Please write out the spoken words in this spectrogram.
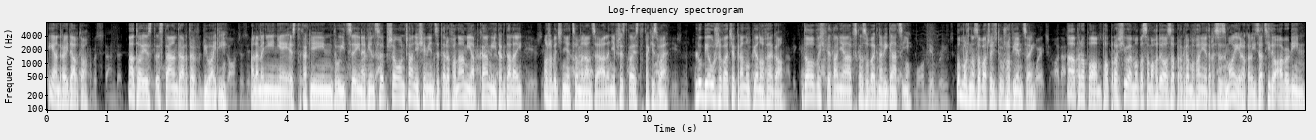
i Android Auto. A to jest standard w BYD. Ale menu nie jest takie intuicyjne, więc przełączanie się między telefonami, apkami i tak dalej może być nieco mylące, ale nie wszystko jest takie złe. Lubię używać ekranu pionowego do wyświetlania wskazówek nawigacji, bo można zobaczyć dużo więcej. A propos, poprosiłem oba samochody o zaprogramowanie trasy z mojej lokalizacji do Aberdeen.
